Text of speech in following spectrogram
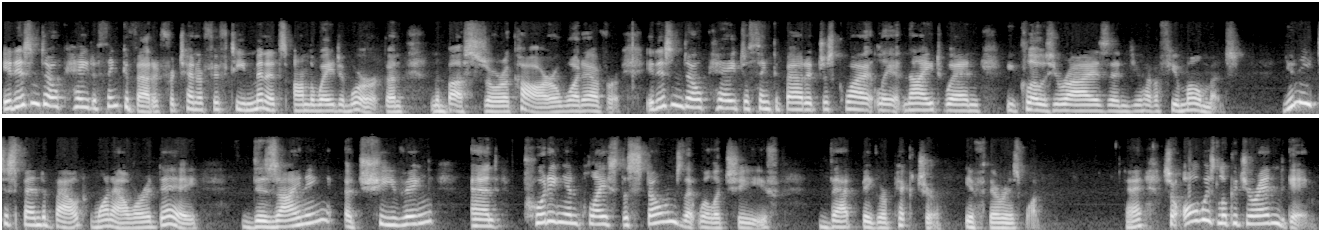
It isn't okay to think about it for 10 or 15 minutes on the way to work, on the bus or a car or whatever. It isn't okay to think about it just quietly at night when you close your eyes and you have a few moments. You need to spend about one hour a day designing, achieving, and putting in place the stones that will achieve that bigger picture, if there is one. Okay? So always look at your end game.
